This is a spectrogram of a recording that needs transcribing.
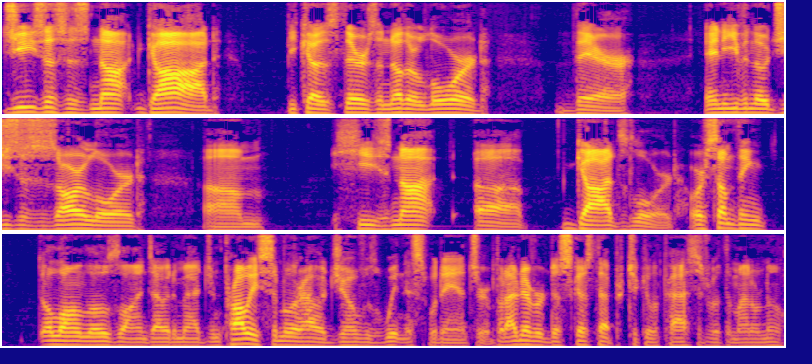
Jesus is not God because there's another Lord there, and even though Jesus is our Lord, um, he's not uh, God's Lord or something along those lines. I would imagine probably similar how a Jehovah's Witness would answer it, but I've never discussed that particular passage with them. I don't know.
